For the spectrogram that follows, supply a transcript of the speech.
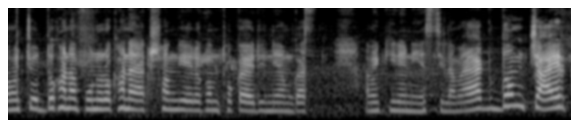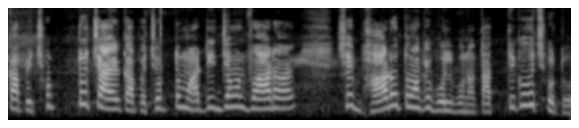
আমার চোদ্দোখানা পনেরোখানা একসঙ্গে এরকম থোকা অ্যাডিনিয়াম গাছ আমি কিনে নিয়ে এসেছিলাম। একদম চায়ের কাপে ছোট্ট চায়ের কাপে ছোট্ট মাটির যেমন ভার হয় সে ভারও তোমাকে বলব না তার থেকেও ছোটো।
